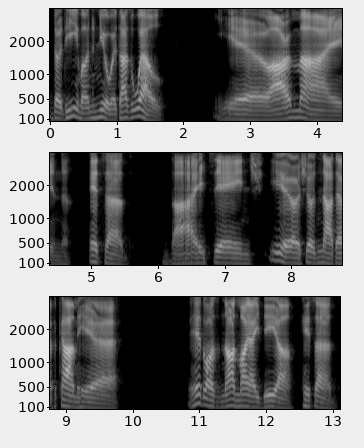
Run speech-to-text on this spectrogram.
The demon knew it as well. You are mine, it said. By change, you should not have come here. It was not my idea, he said.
